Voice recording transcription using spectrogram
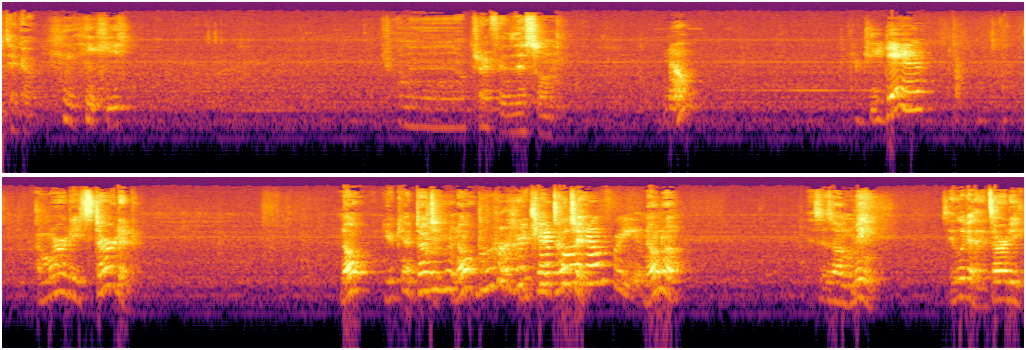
out the one I want to take out. Uh, I'll try for this one. no. Don't you dare. I'm already started. Nope, you can't touch it. Nope, you can't touch it it. out for you. No, no. This is on me. See, look at that. It's already.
